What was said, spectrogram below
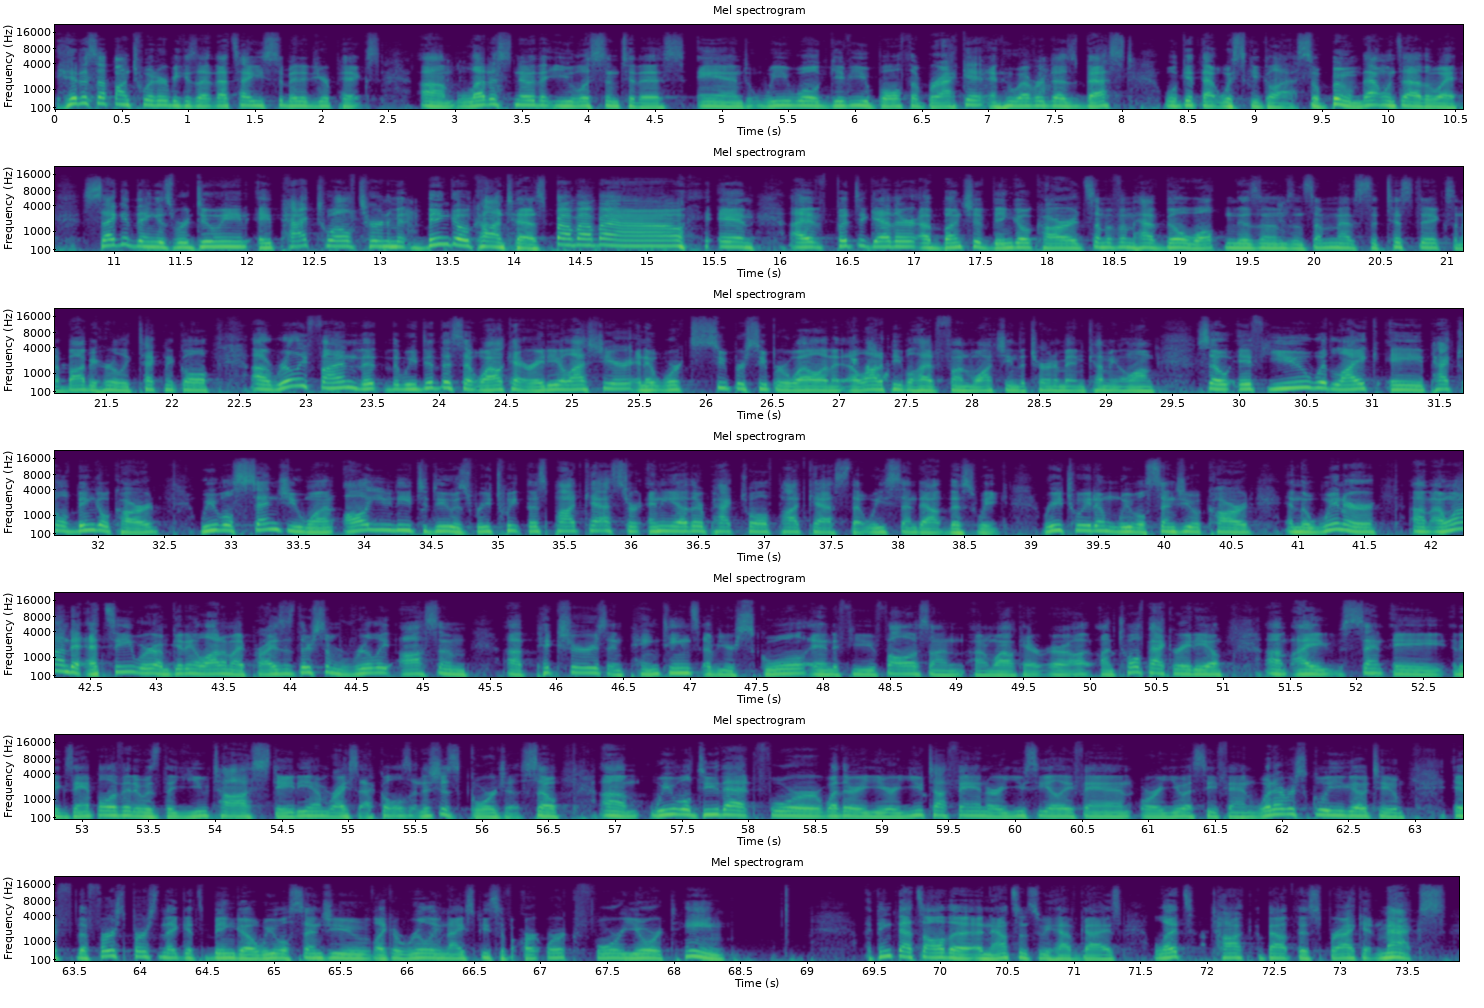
hit us up on Twitter because that's how you submitted your picks. Um, let us know that you listened to this, and we will give you both a bracket, and whoever does best will get that whiskey glass. So, boom, that one's out of the way. Second thing is we're doing a Pac 12 tournament bingo contest. Bow, bow, bow. And I've put together a bunch of bingo cards. Some of them have Bill Waltonisms, and some of them have statistics and a Bobby Hurley technical. Uh, really fun that, that we did this at Wildcat Radio last year, and it worked super, super well. And a lot of people had fun watching the tournament and coming along. So if you would like a Pac 12 bingo card, we will send you one. All you need to do is retweet this podcast or any other Pac 12 podcast that we send out this week. Retweet them. We will send you a card. And the winner, um, I went on to Etsy where I'm getting a lot of my prizes. There's some really awesome uh, pictures and paintings of your school. And if you follow us on, on Wildcat or uh, on 12 Pack Radio, um, I sent a an example of it. It was the Utah Stadium, Rice Eccles, and it's just gorgeous. So um, we will do that for whether you're a Utah fan or a UCLA fan or a USC fan, whatever school you go to. If the first person that gets bingo, we will send you like a really nice piece of artwork for your team. I think that's all the announcements we have, guys. Let's talk about this bracket. Max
